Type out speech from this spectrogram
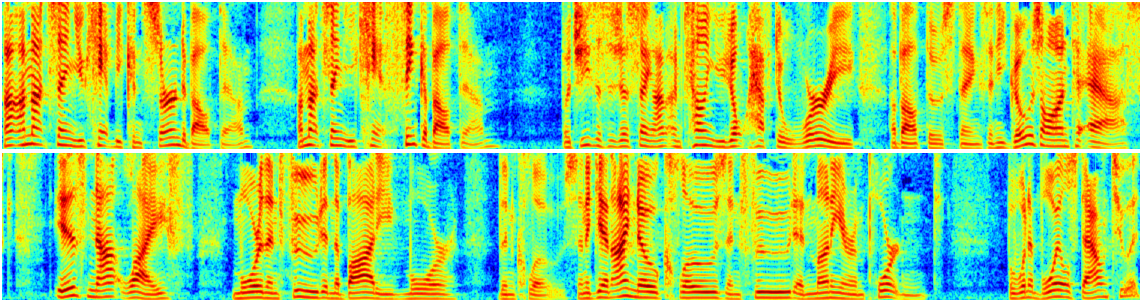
I'm not saying you can't be concerned about them. I'm not saying that you can't think about them. But Jesus is just saying, I'm, I'm, telling you, you don't have to worry about those things. And he goes on to ask, Is not life more than food and the body more than clothes? And again, I know clothes and food and money are important, but when it boils down to it,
